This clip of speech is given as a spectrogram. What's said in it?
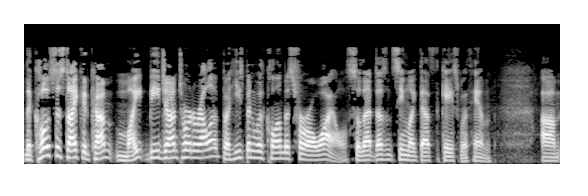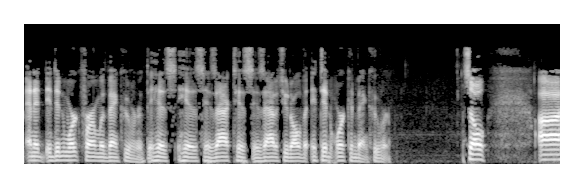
the closest I could come might be John Tortorella, but he's been with Columbus for a while, so that doesn't seem like that's the case with him. Um, and it, it, didn't work for him with Vancouver. His his his act, his his attitude, all of it, it didn't work in Vancouver. So, uh,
